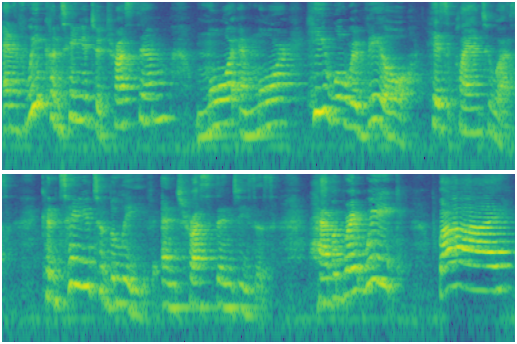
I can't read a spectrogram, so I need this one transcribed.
And if we continue to trust him more and more, he will reveal his plan to us. Continue to believe and trust in Jesus. Have a great week. Bye.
